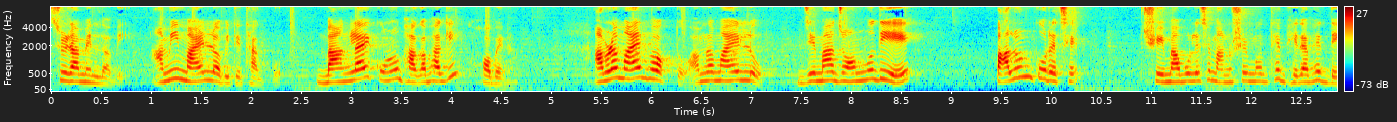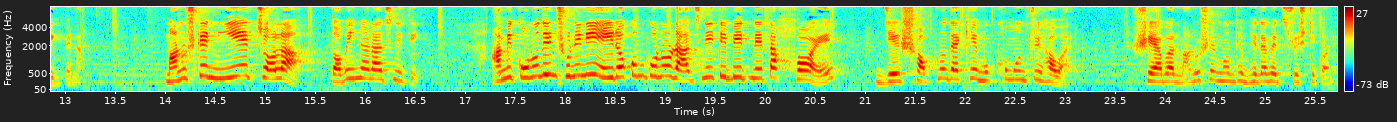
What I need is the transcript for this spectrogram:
শ্রীরামের লবি। আমি মায়ের লবিতে থাকব। বাংলায় কোনো ভাগাভাগি হবে না। আমরা মায়ের ভক্ত, আমরা মায়ের লোক। যে মা জন্ম দিয়ে পালন করেছে সেই মা বলেছে, মানুষের মধ্যে ভেদাভেদ দেখবে না। মানুষকে নিয়ে চলা তবেই না রাজনীতি। আমি কোনোদিন শুনিনি এই রকম কোনো রাজনীতিবিদ নেতা হয় যে স্বপ্ন দেখে মুখ্যমন্ত্রী হওয়ার। সে আবার মানুষের মধ্যে ভেদাভেদ সৃষ্টি করে।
